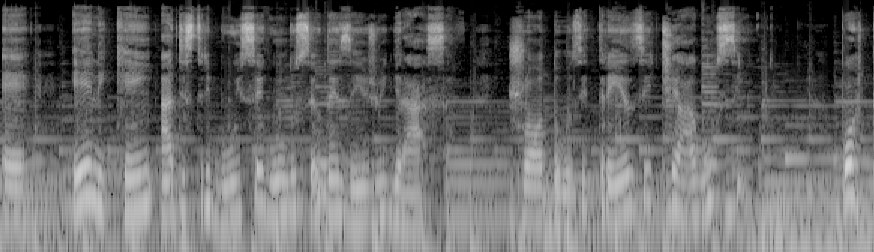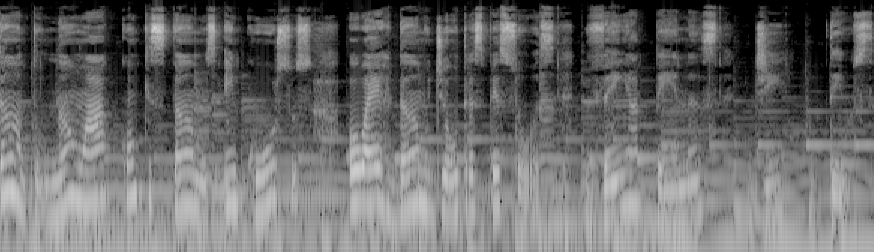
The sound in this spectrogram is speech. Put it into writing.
é ele quem a distribui segundo o seu desejo e graça. Jó 12, 13, Tiago 1, 5. Portanto, não a conquistamos em cursos ou a herdamos de outras pessoas, vem apenas de Deus.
